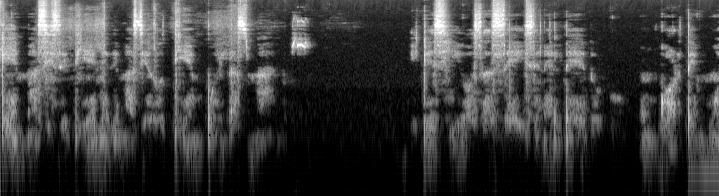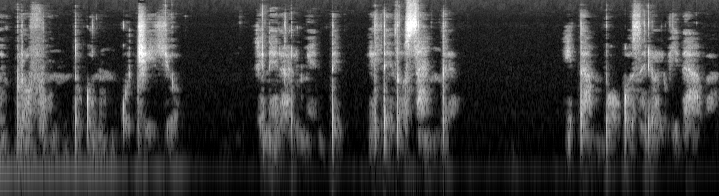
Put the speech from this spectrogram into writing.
quema si se tiene demasiado tiempo en las manos y que si os hacéis en el dedo un corte muy profundo con un cuchillo, generalmente el dedo sangra. Y tampoco se le olvidaba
